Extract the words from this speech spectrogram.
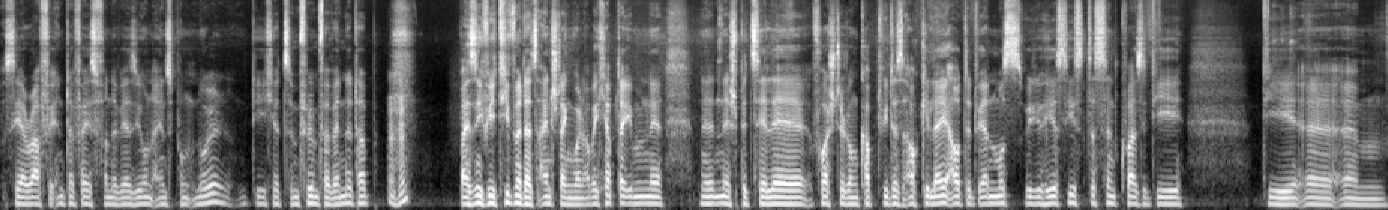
sehr roughe Interface von der Version 1.0, die ich jetzt im Film verwendet habe. Mhm. Weiß nicht, wie tief wir da jetzt einsteigen wollen, aber ich habe da eben eine, eine, eine, spezielle Vorstellung gehabt, wie das auch gelayoutet werden muss. Wie du hier siehst, das sind quasi die, die äh, ähm,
